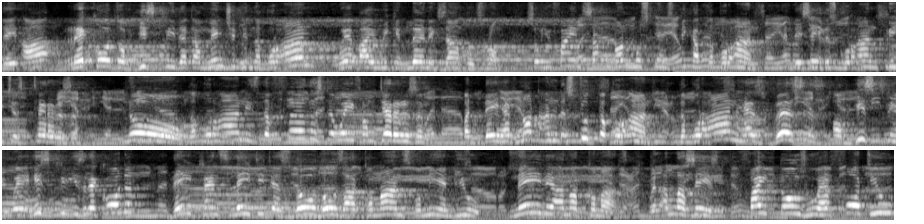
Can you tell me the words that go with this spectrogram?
They are records of history that are mentioned in the Quran whereby we can learn examples from. So you find some non-Muslims pick up the Quran and they say this Quran preaches terrorism. No, the Quran is the furthest away from terrorism. But they have not understood the Quran. The Quran has verses of history where history is recorded. They translate it as though those are commands for me and you. Nay, they are not commands. When Allah says, fight those who have fought you,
